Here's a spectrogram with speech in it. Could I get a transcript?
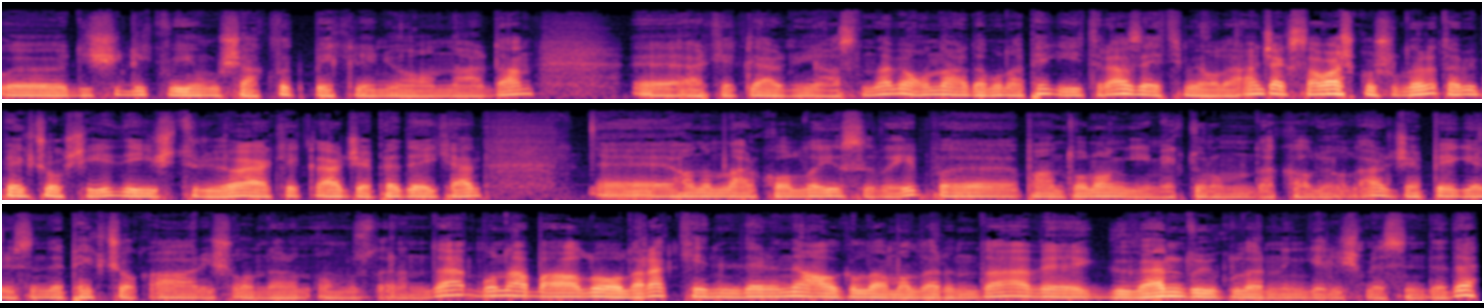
E, dişilik ve yumuşaklık bekleniyor onlardan erkekler dünyasında ve onlar da buna pek itiraz etmiyorlar. Ancak savaş koşulları tabii pek çok şeyi değiştiriyor. Erkekler cephedeyken e, hanımlar kollayı sıvayıp e, pantolon giymek durumunda kalıyorlar. Cephe gerisinde pek çok ağır iş onların omuzlarında. Buna bağlı olarak kendilerini algılamalarında ve güven duygularının gelişmesinde de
